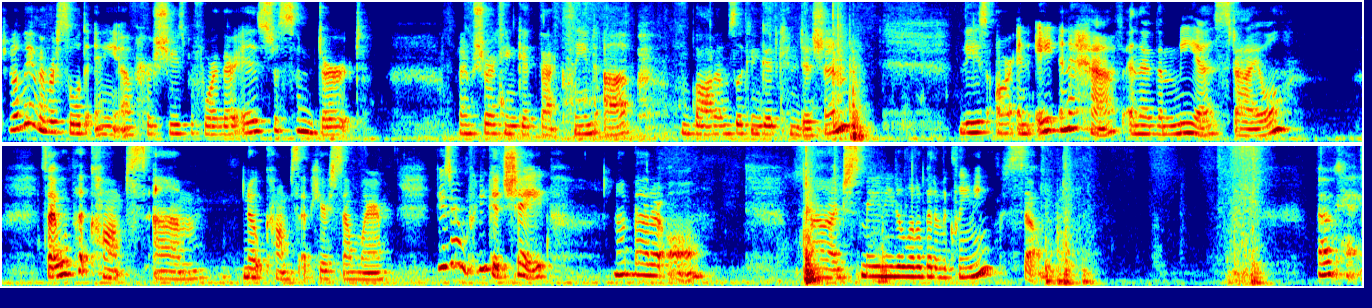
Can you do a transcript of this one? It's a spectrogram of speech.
I don't think I've ever sold any of her shoes before. There is just some dirt, but I'm sure I can get that cleaned up. Bottoms look in good condition. These are an eight and a half and they're the Mia style. So I will put comps, um, note comps up here somewhere. These are in pretty good shape, not bad at all. Uh, just may need a little bit of a cleaning, so. Okay.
